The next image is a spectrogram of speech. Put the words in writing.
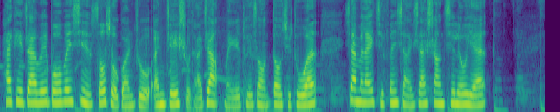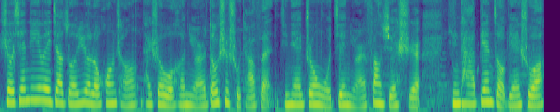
还可以在微博、微信搜索关注 NJ 薯条酱，每日推送逗趣图文。下面来一起分享一下上期留言。首先，第一位叫做月落荒城，他说：“我和女儿都是薯条粉，今天中午接女儿放学时，听她边走边说：‘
